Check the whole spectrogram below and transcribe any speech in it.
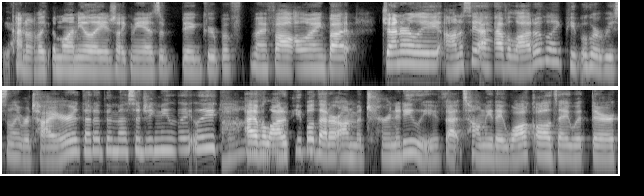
Yeah. kind of like the millennial age, like me, as a big group of my following. But generally, honestly, I have a lot of like people who are recently retired that have been messaging me lately. I have a lot Ah, of people that are on maternity leave that tell me they walk all day with their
